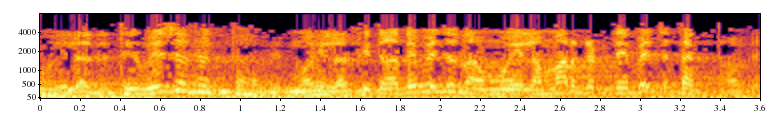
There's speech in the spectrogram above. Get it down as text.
মহিলাদের থেকে বেঁচে থাকতে হবে। মহিলা ফিতাতে বেঁচে না মহিলা মার্কেট থেকে বেঁচে থাকতে হবে।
